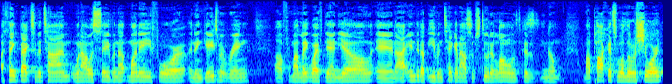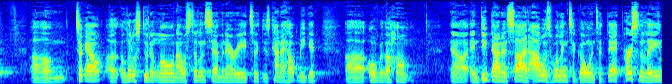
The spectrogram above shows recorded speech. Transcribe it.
I think back to the time when I was saving up money for an engagement ring uh, for my late wife Danielle, and I ended up even taking out some student loans because you know my pockets were a little short. Um, took out a, a, little student loan. I was still in seminary to just kind of help me get uh, over the hump. Uh, and deep down inside, I was willing to go into debt personally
